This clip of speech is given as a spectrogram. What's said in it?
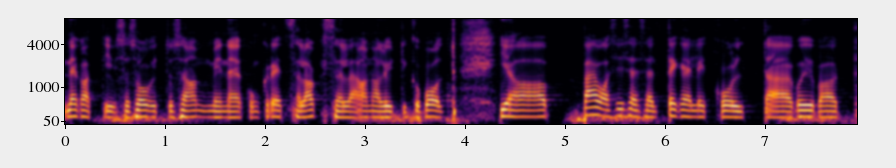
negatiivse soovituse andmine konkreetsele aktsiale analüütiku poolt ja päevasiseselt tegelikult võivad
